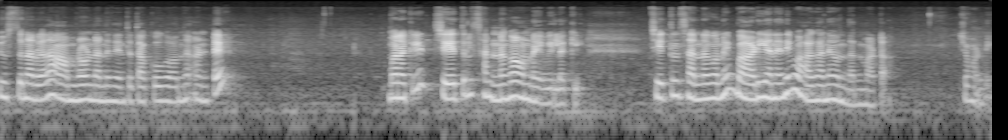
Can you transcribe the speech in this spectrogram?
చూస్తున్నారు కదా ఆమ్ రౌండ్ అనేది ఎంత తక్కువగా ఉంది. అంటే మనకి చేతులు సన్నగా ఉన్నాయి వీళ్ళకి. చేతులు సన్నగా ఉన్నాయి బాడీ అనేది బాగానే ఉందన్నమాట. చూడండి.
